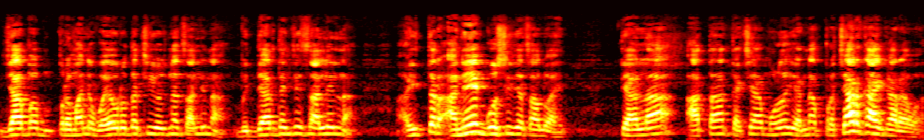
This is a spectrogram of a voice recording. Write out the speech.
ज्या प्रमाणे वयोवृद्धाची योजना चालली ना विद्यार्थ्यांची चालली ना इतर अनेक गोष्टी ज्या चालू आहेत त्याला आता त्याच्यामुळं यांना प्रचार काय करावा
